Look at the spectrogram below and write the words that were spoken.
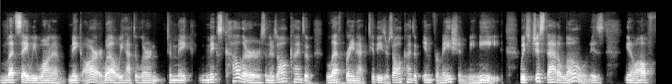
let's say we want to make art well we have to learn to make mix colors and there's all kinds of left brain activities. There's all kinds of information we need which just that alone is you know all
